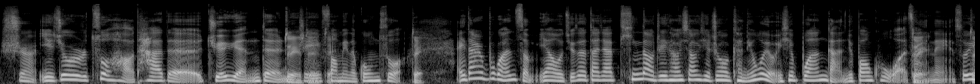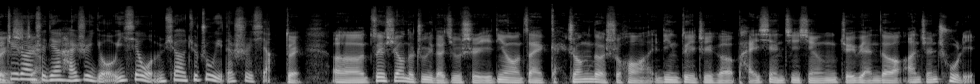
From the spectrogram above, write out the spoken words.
是，也就是做好它的绝缘的这一方面的工作。对，哎，但是不管怎么样，我觉得大家听到这条消息之后，肯定会有一些不安感，就包括我在内。所以这段时间还是有一些我们需要去注意的事项。对，呃，最需要的注意的就是一定要在改装的时候啊，一定对这个排线进行绝缘的安全处理。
